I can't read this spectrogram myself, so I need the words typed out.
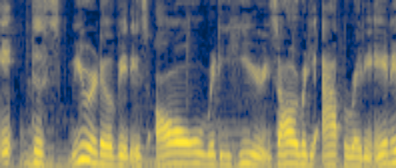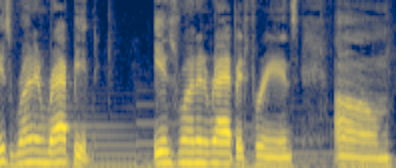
it the spirit of it is already here. It's already operating and it's running rapid. It's running rapid, friends. Um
